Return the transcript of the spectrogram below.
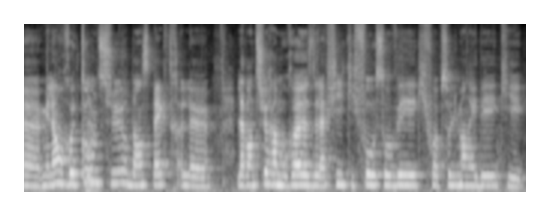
Euh, mais là, on retourne Cool. sur, dans Spectre, l'aventure amoureuse de la fille qu'il faut sauver, qu'il faut absolument aider, qui est,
